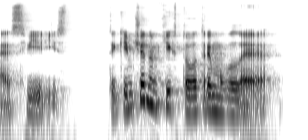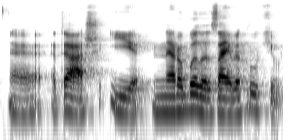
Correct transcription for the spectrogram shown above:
е, свій ріст. Таким чином, ті, хто отримували е, ETH і не робили зайвих рухів,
